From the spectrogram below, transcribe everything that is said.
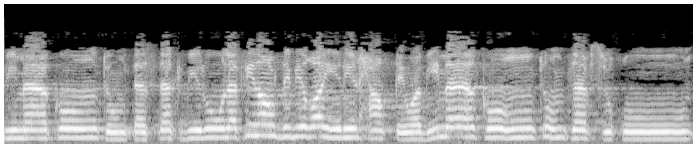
بما كنتم تستكبرون في الأرض بغير الحق وبما كنتم تفسقون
